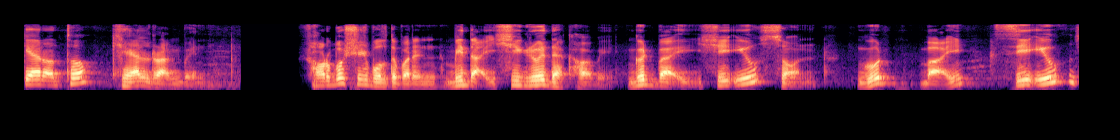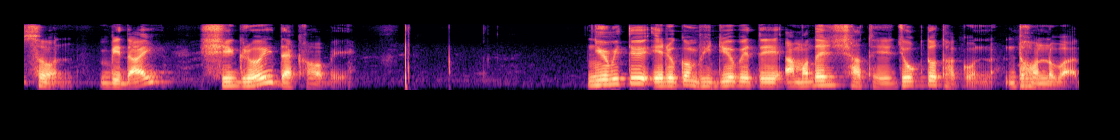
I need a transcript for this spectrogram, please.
কেয়ার অর্থ খেয়াল রাখবেন। সর্বশেষ বলতে পারেন, বিদায়, শীঘ্রই দেখা হবে। Goodbye see you soon goodbye see you soon বিদায়, শীঘ্রই দেখা হবে। নিয়মিত এরকম ভিডিও পেতে আমাদের সাথে যুক্ত থাকুন। ধন্যবাদ।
